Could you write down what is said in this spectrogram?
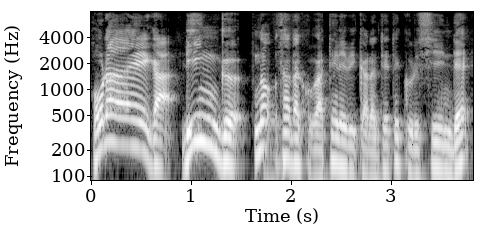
ホラー映画「リング」の貞子がテレビから出てくるシーンで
